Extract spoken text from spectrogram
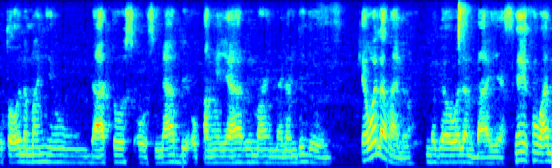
Totoo naman yung datos o sinabi o pangyayari man na nandoon. Kaya walang ano, kumbaga walang bias. Ngayon kung an,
